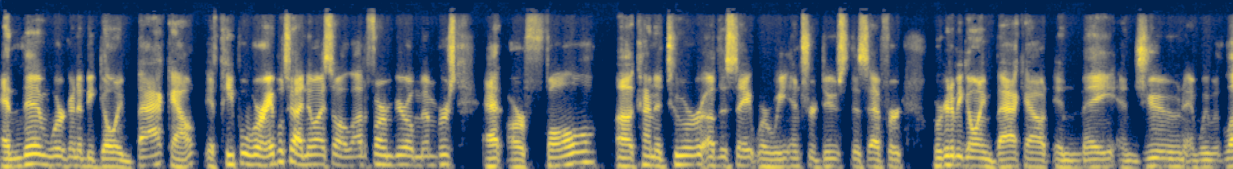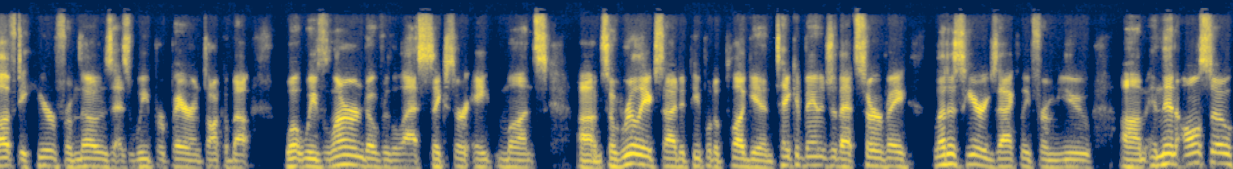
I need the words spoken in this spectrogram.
and then we're going to be going back out if people were able to. I know I saw a lot of Farm Bureau members at our fall uh, kind of tour of the state where we introduced this effort. We're going to be going back out in May and June, and we would love to hear from those as we prepare and talk about what we've learned over the last six or eight months. Um, so, really excited people to plug in, take advantage of that survey. Let us hear exactly from you. Um, and then also,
